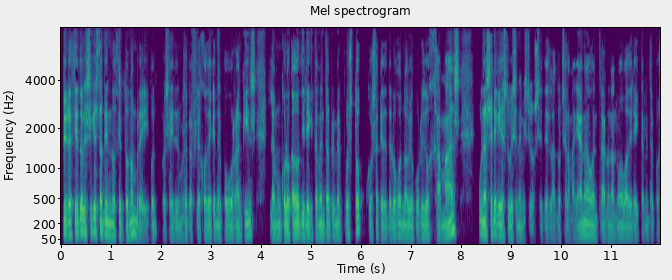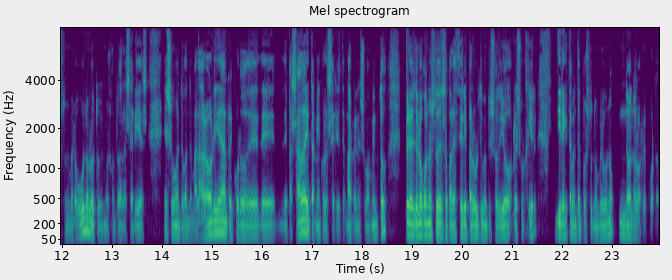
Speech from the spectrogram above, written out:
pero es cierto que sí que está teniendo cierto nombre y bueno, pues ahí tenemos el reflejo de que en el Power Rankings le han colocado directamente al primer puesto, cosa que desde luego no había ocurrido jamás una serie que ya estuviese en emisión, si de la noche a la mañana o entrar una nueva directamente al puesto número uno, lo tuvimos con todas las series en su momento con The Mandalorian, recuerdo de, de, pasada y también con las series de Marvel en su momento, pero desde luego no esto de desaparecer y para el último episodio resurgir directamente al puesto número uno, no, no lo recuerdo.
